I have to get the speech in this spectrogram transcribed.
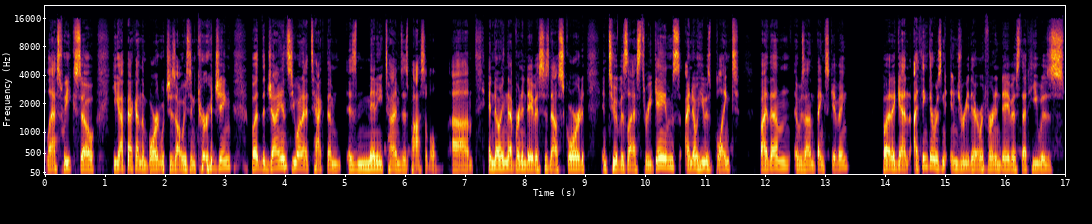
last week, so he got back on the board, which is always encouraging. But the Giants, you want to attack them as many times as possible. Um, and knowing that Vernon Davis has now scored in two of his last three games, I know he was blanked by them. It was on Thanksgiving. But again, I think there was an injury there with Vernon Davis that he was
